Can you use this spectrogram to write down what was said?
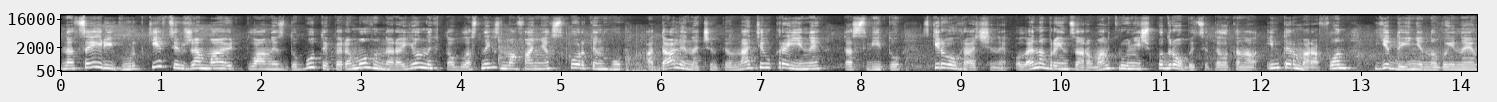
На цей рік гуртківці вже мають плани здобути перемогу на районних та обласних змаганнях спортингу, а далі на чемпіонаті України та світу. З Кіровоградщини Олена Бринза, Роман Круніч. Подробиці телеканал Інтермарафон. Єдині новини.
